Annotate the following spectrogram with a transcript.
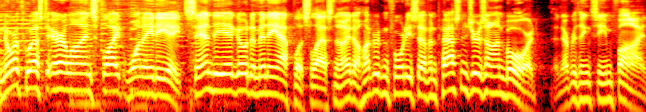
Northwest Airlines Flight 188, San Diego to Minneapolis last night. 147 passengers on board, and everything seemed fine.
